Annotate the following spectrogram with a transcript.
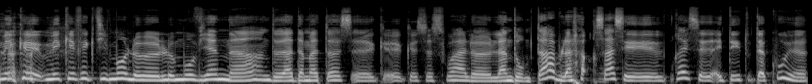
Mais, que, mais qu'effectivement le, le mot vienne hein, de euh, que, que ce soit l'indomptable. Alors ça c'est vrai, c'était tout à coup euh,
